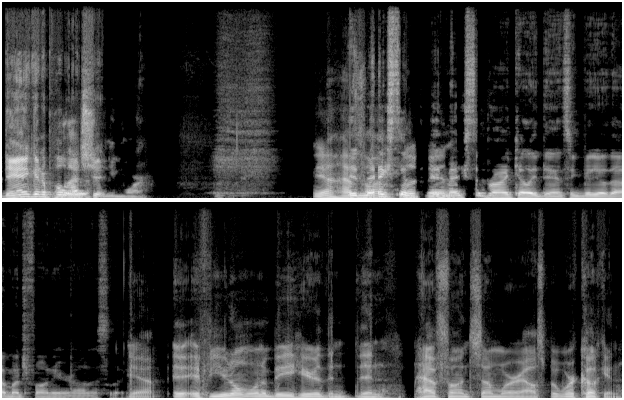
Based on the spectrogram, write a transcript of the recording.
They ain't gonna pull that shit anymore. Yeah have It fun. makes the Look, it makes the Brian Kelly dancing video that much funnier, honestly. yeah if you don't want to be here then then have fun somewhere else but we're cooking.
